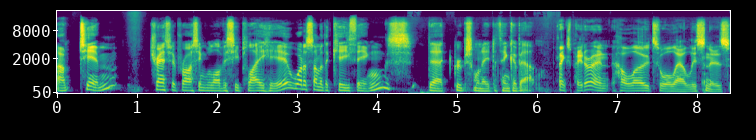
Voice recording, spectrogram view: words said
Um, Tim, transfer pricing will obviously play here. What are some of the key things that groups will need to think about? Thanks, Peter, and hello to all our listeners.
